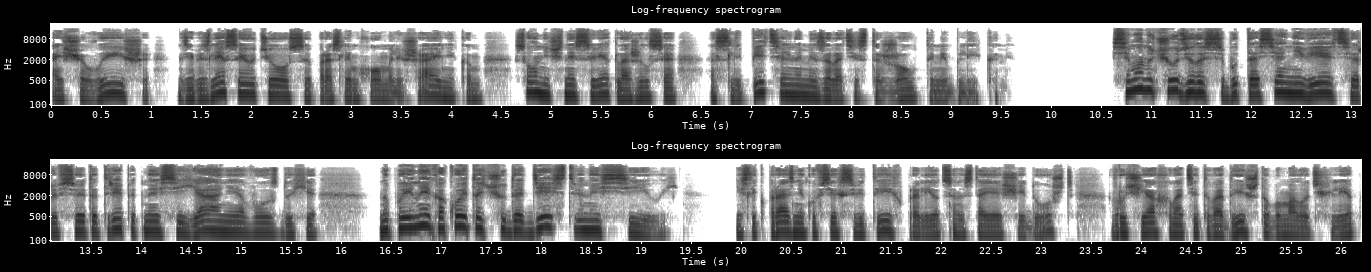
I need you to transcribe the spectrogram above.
а еще выше, где без леса и утесы поросли мхом или шайником, солнечный свет ложился ослепительными золотисто-желтыми бликами. Симону чудилось, будто осенний ветер и все это трепетное сияние в воздухе напоены какой-то чудодейственной силой — если к празднику всех святых прольется настоящий дождь, в ручьях хватит воды, чтобы молоть хлеб,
